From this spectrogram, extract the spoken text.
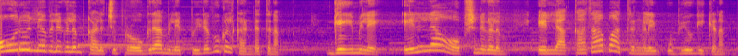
ഓരോ ലെവലുകളും കളിച്ച് പ്രോഗ്രാമിലെ പിഴവുകൾ കണ്ടെത്തണം. ഗെയിമിലെ എല്ലാ ഓപ്ഷനുകളും എല്ലാ കഥാപാത്രങ്ങളെയും ഉപയോഗിക്കണം.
